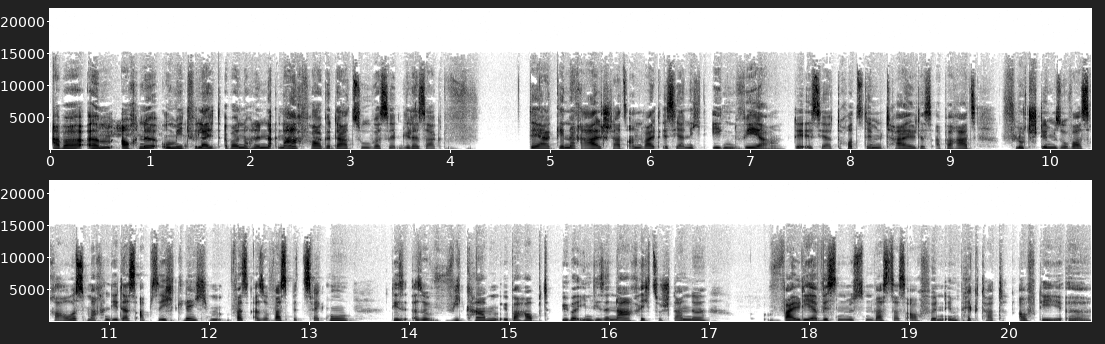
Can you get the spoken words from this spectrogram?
Aber ähm, auch eine, Omid, vielleicht aber noch eine Nachfrage dazu, was Gilda sagt. Der Generalstaatsanwalt ist ja nicht irgendwer. Der ist ja trotzdem Teil des Apparats. Flutscht dem sowas raus? Machen die das absichtlich? Was, also was bezwecken die, also wie kam überhaupt über ihn diese Nachricht zustande? Weil die ja wissen müssen, was das auch für einen Impact hat auf die äh,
